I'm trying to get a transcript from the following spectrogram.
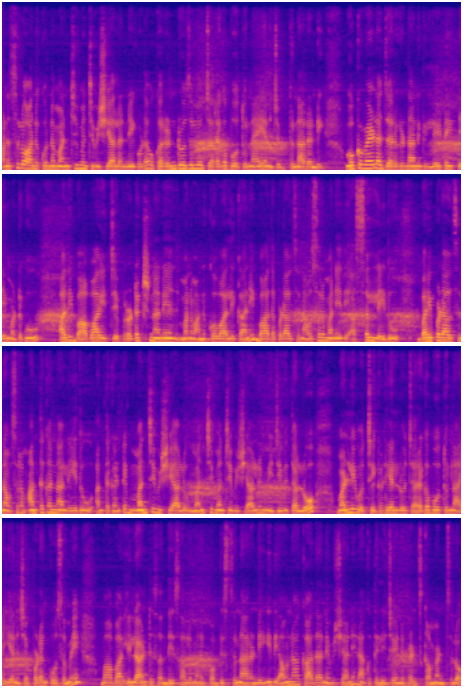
మనసులో అనుకున్న మంచి మంచి విషయాలన్నీ కూడా ఒక రెండు రోజుల్లో జరగబోతున్నాయి అని చెబుతున్నారండి. ఒకవేళ జరగడానికి లేట్ అయితే మటుకు అది బాబా ఇచ్చే ప్రొటెక్షన్ అనే మనం అనుకోవాలి. కానీ బాధపడాల్సిన అవసరం అనేది అస్సలు లేదు. భయపడాల్సిన అవసరం అంతకన్నా లేదు. అంతకంటే మంచి విషయాలు మంచి మంచి విషయాలు మీ జీవితంలో మళ్ళీ వచ్చే గడియల్లో జరగబోతున్నాయి అని చెప్పడం కోసమే బాబా ఇలాంటి సందేశాలు మనకు పంపిస్తున్నారండి. ఇది అవునా కాదా అనే విషయాన్ని నాకు తెలియచేయండి ఫ్రెండ్స్ కమెంట్స్లో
